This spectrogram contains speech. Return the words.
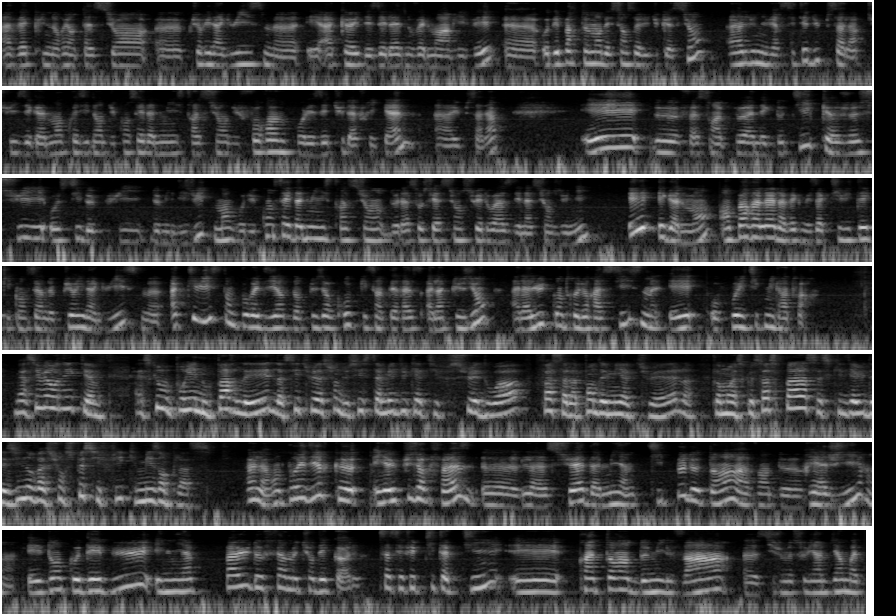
avec une orientation euh, plurilinguisme et accueil des élèves nouvellement arrivés euh, au département des sciences de l'éducation à l'université d'Uppsala. Je suis également présidente du conseil d'administration du Forum pour les études africaines à Uppsala et de façon un peu anecdotique, je suis aussi depuis 2018 membre du conseil d'administration de l'Association suédoise des Nations Unies et également, en parallèle avec mes activités qui concernent le plurilinguisme, activiste, on pourrait dire, dans plusieurs groupes qui s'intéressent à l'inclusion, à la lutte contre le racisme et aux politiques migratoires. Merci Véronique. Est-ce que vous pourriez nous parler de la situation du système éducatif suédois face à la pandémie actuelle? Comment est-ce que ça se passe? Est-ce qu'il y a eu des innovations spécifiques mises en place? Alors, on pourrait dire qu'il y a eu plusieurs phases. Euh, la Suède a mis un petit peu de temps avant de réagir. Et donc, au début, il n'y a pas eu de fermeture d'école. Ça s'est fait petit à petit. Et printemps 2020, euh, si je me souviens bien, au mois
